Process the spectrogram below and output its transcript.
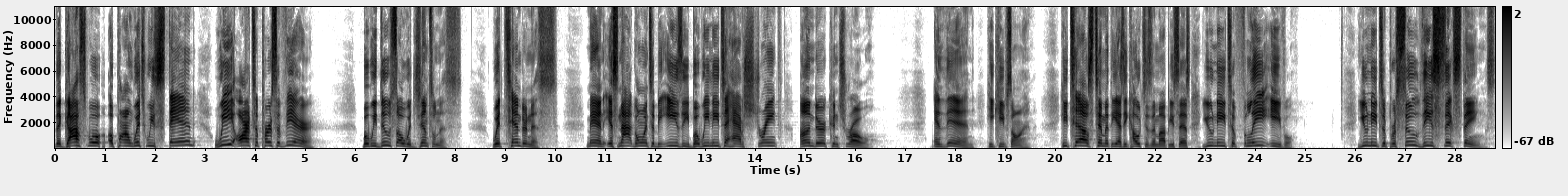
the gospel upon which we stand, we are to persevere. But we do so with gentleness, with tenderness. Man, it's not going to be easy, but we need to have strength under control. And then he keeps on. He tells Timothy as he coaches him up, he says, You need to flee evil. You need to pursue these six things.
